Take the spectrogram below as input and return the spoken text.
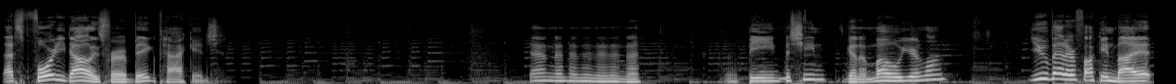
That's $40 for a big package. The bean machine is gonna mow your lawn. You better fucking buy it.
